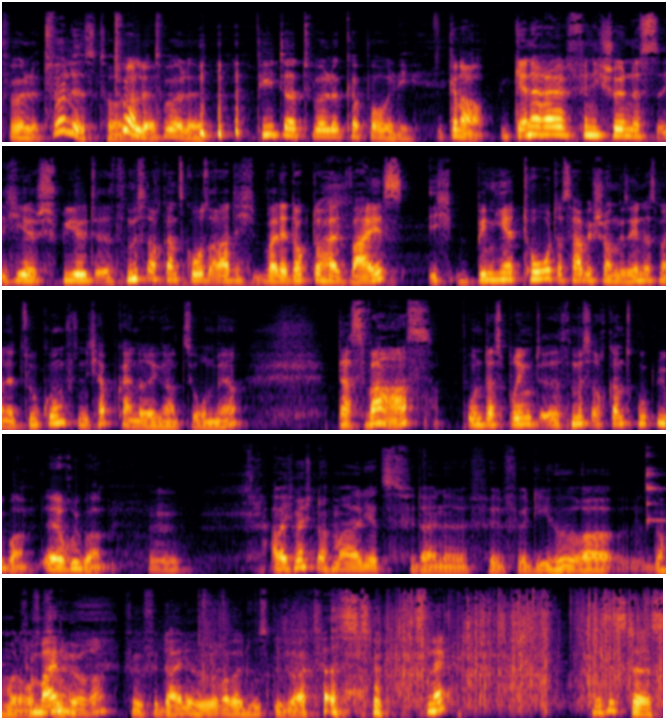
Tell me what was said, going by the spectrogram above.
Twölle. Twölle ist toll. Twölle. Twölle. Peter Twölle Capaldi. Genau. Generell finde ich schön, dass hier spielt äh, Smith auch ganz großartig, weil der Doktor halt weiß, ich bin hier tot, das habe ich schon gesehen, das ist meine Zukunft und ich habe keine Regeneration mehr. Das war's und das bringt äh, Smith auch ganz gut über, äh, rüber. Aber ich möchte noch mal jetzt für deine, für, für die Hörer noch mal drauf meine zu- Hörer? Für, für deine Hörer, weil du es gesagt hast. Snack, Was ist das?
